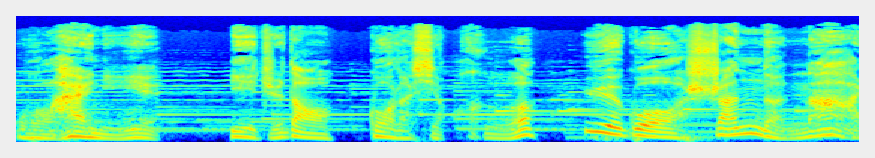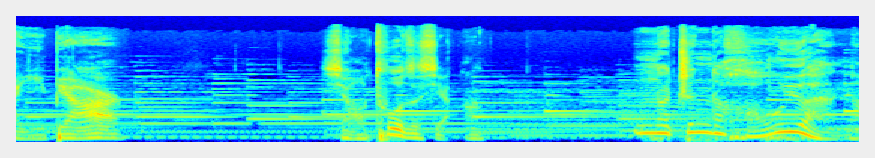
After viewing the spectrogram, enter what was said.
我爱你。一直到过了小河，越过山的那一边儿。小兔子想，那真的好远呢。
